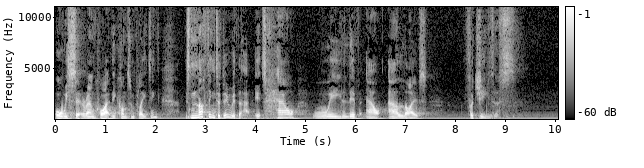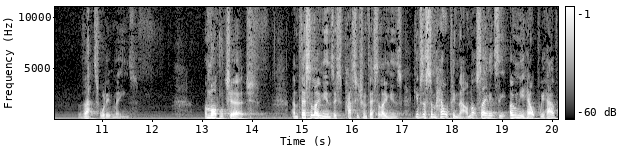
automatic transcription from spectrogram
or we sit around quietly contemplating. It's nothing to do with that. It's how we live out our lives for Jesus. That's what it means. A model church. And Thessalonians, this passage from Thessalonians, gives us some help in that. I'm not saying it's the only help we have,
